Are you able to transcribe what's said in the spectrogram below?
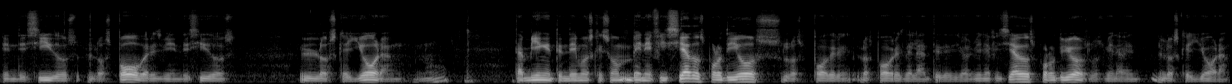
Bendecidos los pobres, bendecidos los que lloran, ¿no? También entendemos que son beneficiados por Dios los pobres, los pobres delante de Dios, beneficiados por Dios los, los que lloran.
